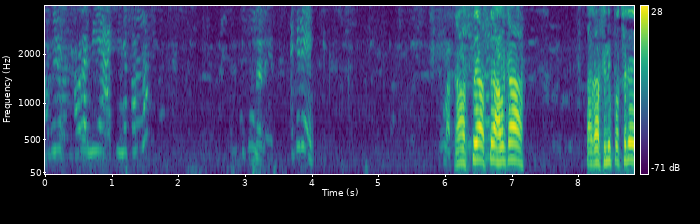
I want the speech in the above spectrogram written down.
আমি নিয়ে আসি না পারলাম? আচ্ছা আস্তে আস্তে, হালকা। চাকা স্লিপ করছে রে।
